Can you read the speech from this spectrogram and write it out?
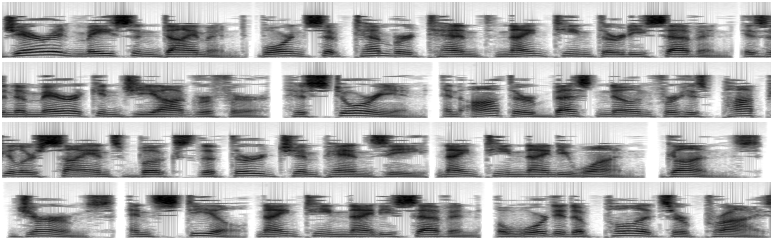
Jared Mason Diamond born September 10, 1937, is an American geographer, historian, and author best known for his popular science books The Third Chimpanzee 1991, Guns, Germs, and Steel 1997, awarded a Pulitzer Prize,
